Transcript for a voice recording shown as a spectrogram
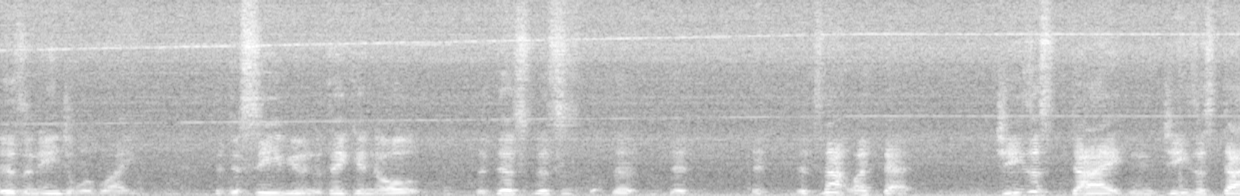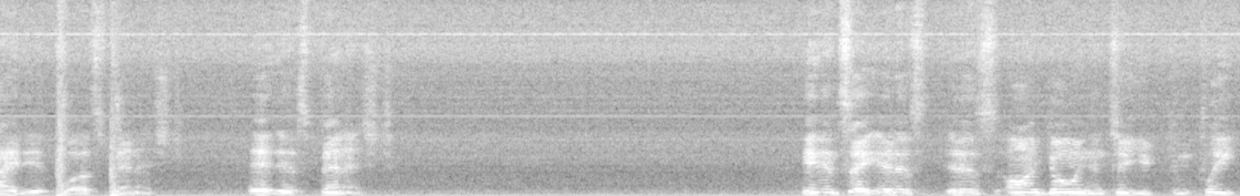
as an angel of light to deceive you into thinking, oh, that this this is that that it, it's not like that. Jesus died. When Jesus died, it was finished. It is finished. He didn't say it is it is ongoing until you complete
